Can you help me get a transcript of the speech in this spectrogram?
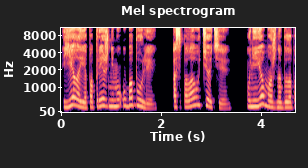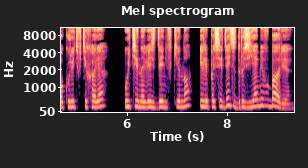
Ела я по-прежнему у бабули, а спала у тети. У нее можно было покурить втихаря, уйти на весь день в кино или посидеть с друзьями в баре.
